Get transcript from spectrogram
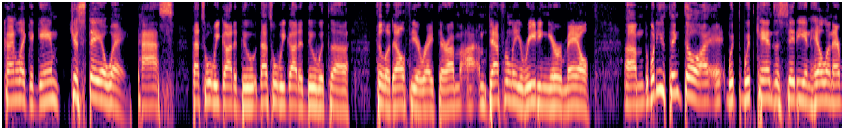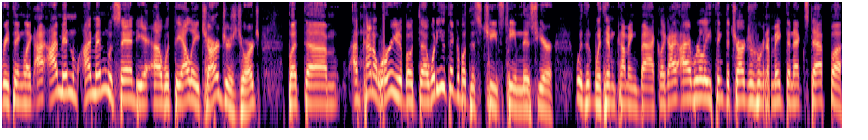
Kind of like a game. Just stay away. Pass. That's what we got to do. That's what we got to do with uh, Philadelphia right there. I'm I'm definitely reading your mail. Um, what do you think though? I, with with Kansas City and Hill and everything, like I, I'm in I'm in with Sandy uh, with the LA Chargers, George. But um, I'm kind of worried about uh, what do you think about this Chiefs team this year with with him coming back? Like I, I really think the Chargers were going to make the next step. Uh,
